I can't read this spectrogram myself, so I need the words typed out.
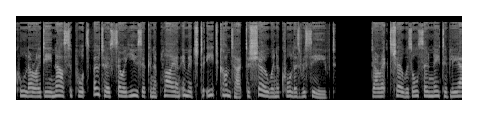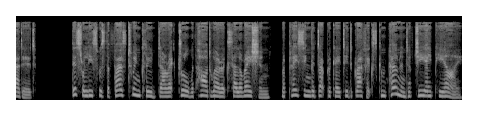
Caller ID now supports photos so a user can apply an image to each contact to show when a call is received. Direct Show was also natively added. This release was the first to include Direct Draw with hardware acceleration, replacing the deprecated graphics component of GAPI.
